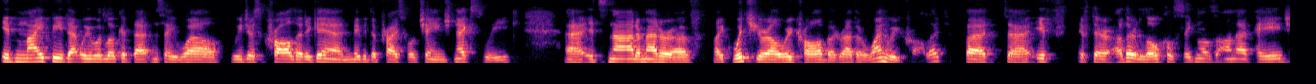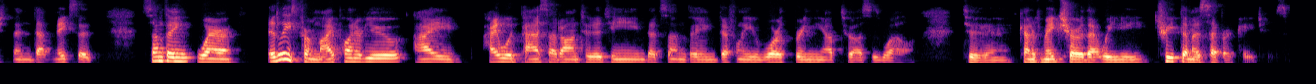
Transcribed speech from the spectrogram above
It might be that we would look at that and say, well, we just crawled it again. Maybe the price will change next week. Uh, it's not a matter of like which URL we crawl, but rather when we crawl it. But uh, if if there are other local signals on that page, then that makes it something where, at least from my point of view, I I would pass that on to the team. That's something definitely worth bringing up to us as well, to kind of make sure that we treat them as separate pages.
